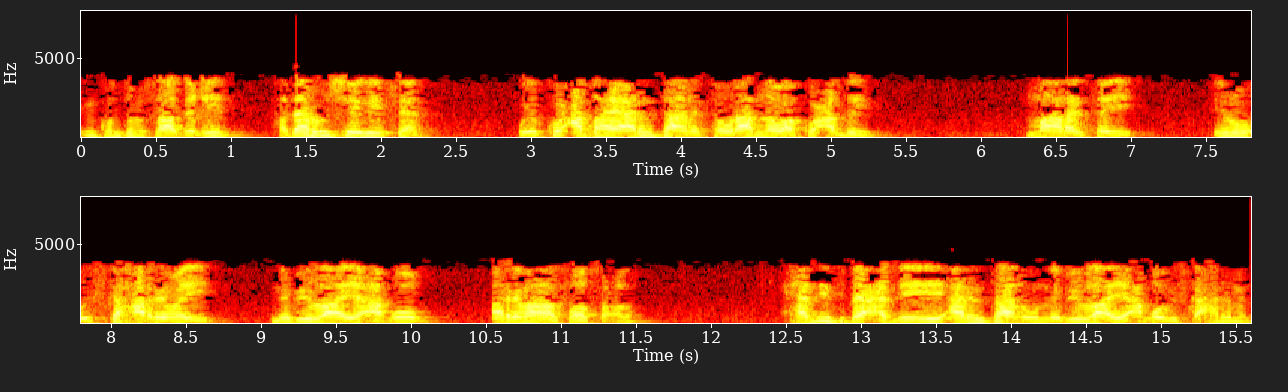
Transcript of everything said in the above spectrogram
in kuntum saadiqiin. Haddaad run sheegaysaan way ku caddahay arrintaani tawraadna waa ku cadday. Maaragtay inuu iska xarimay nebiyullaahi yacquub arrimaha soo socda. Xadiis baa caddeeyey arrintan uu nebiyullaahi yacquub iska xarimay.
